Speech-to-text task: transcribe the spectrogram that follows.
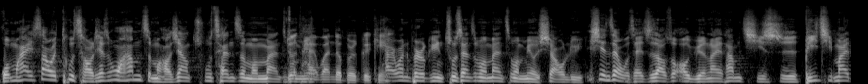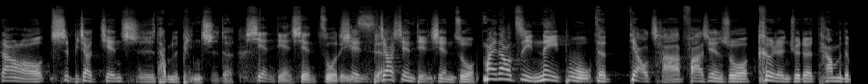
我们还稍微吐槽了一下，说哇，他们怎么好像出餐这么慢？就台湾的 Burger King，台湾的 Burger King 出餐这么慢，这么没有效率。现在我才知道说，哦，原来他们其实比起麦当劳是比较坚持他们的品质的，现点现做的意思，比较现点现做。麦当劳自己内部的调查发现说，客人觉得他们的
